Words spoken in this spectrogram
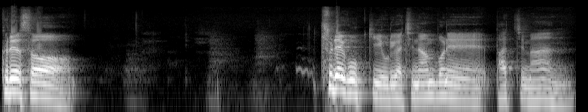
그래서 출애굽기 우리가 지난번에 봤지만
